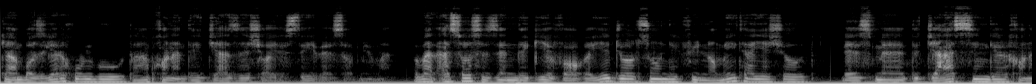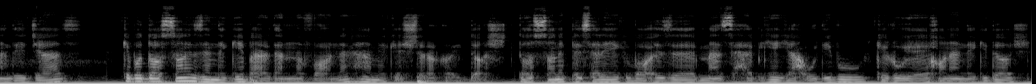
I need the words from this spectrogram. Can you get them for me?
که هم بازیگر خوبی بود و هم خواننده جز شایسته به حساب می و بر اساس زندگی واقعی جولسون یک فیلمنامه تهیه شد به اسم The Jazz Singer خواننده جز که با داستان زندگی برادران وارنر هم یک اشتراکایی داشت. داستان پسر یک واعظ مذهبی یهودی بود که رویای خوانندگی داشت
